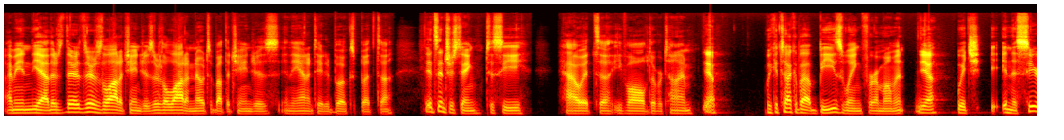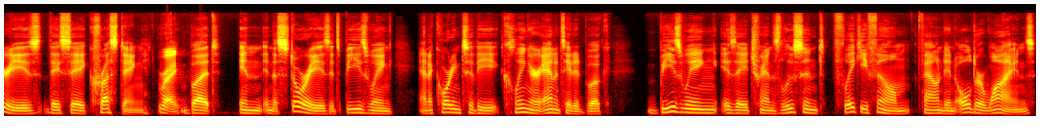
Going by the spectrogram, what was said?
I mean, yeah, there's there, there's a lot of changes. There's a lot of notes about the changes in the annotated books, but uh, it's interesting to see how it uh, evolved over time. Yeah. We could talk about beeswing for a moment. Yeah. Which in the series they say crusting. Right. But in in the stories it's beeswing, and according to the Klinger annotated book, Beeswing is a translucent, flaky film found in older wines,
